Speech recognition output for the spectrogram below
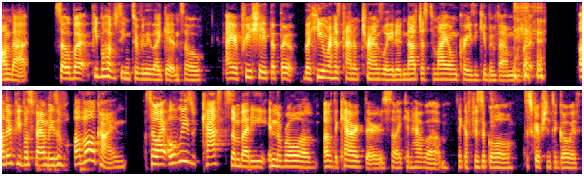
on that. So, but people have seemed to really like it. And so I appreciate that the the humor has kind of translated not just to my own crazy Cuban family, but other people's families of, of all kinds. So I always cast somebody in the role of of the characters so I can have a like a physical description to go with.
